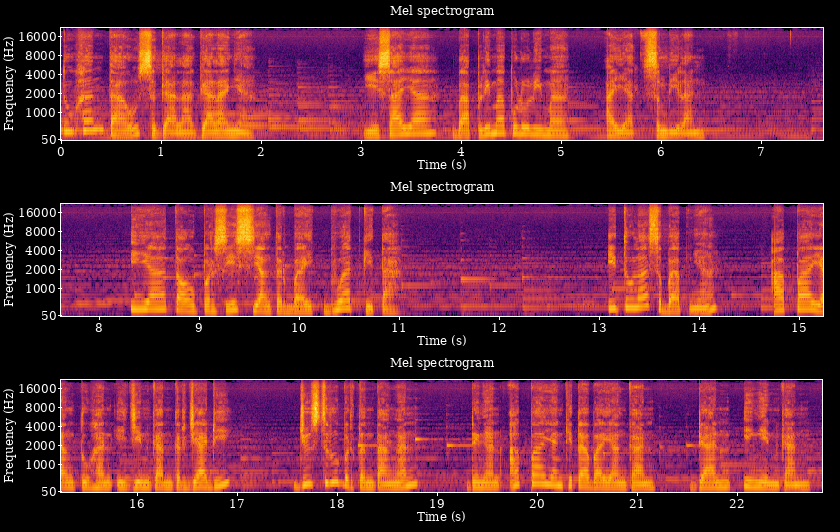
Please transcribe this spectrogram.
Tuhan tahu segala-galanya. Yesaya bab 55 ayat 9 Ia tahu persis yang terbaik buat kita. Itulah sebabnya apa yang Tuhan izinkan terjadi justru bertentangan dengan apa yang kita bayangkan dan inginkan.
